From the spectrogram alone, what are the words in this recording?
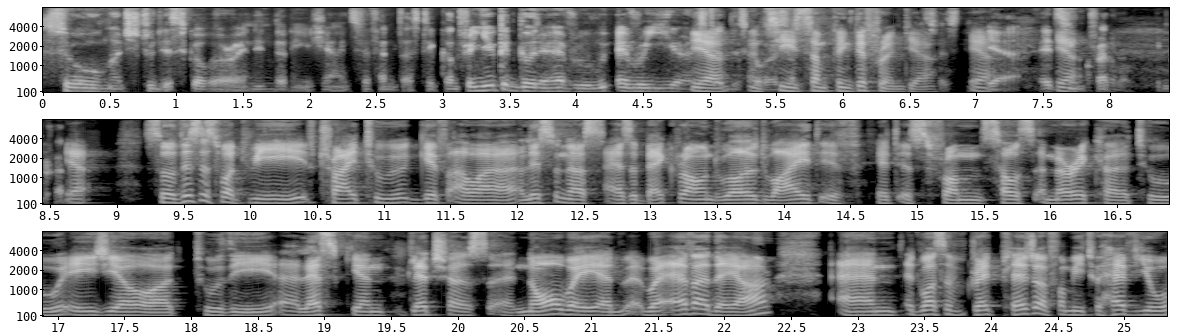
so much to discover in Indonesia. It's a fantastic country. You could go there every every year. Yeah, and see something, something different. Yeah. Just, yeah, yeah, it's yeah. incredible. Incredible. Yeah. So this is what we try to give our listeners as a background worldwide. If it is from South America to Asia or to the Alaskan glaciers, uh, Norway, and wherever they are. And it was a great pleasure for me to have you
